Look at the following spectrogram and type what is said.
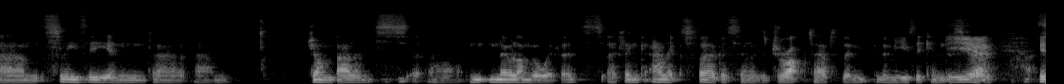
um, Sleazy and uh, um, John Balance, uh, n- no longer with us. I think Alex Ferguson has dropped out of the the music industry. Yeah, he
